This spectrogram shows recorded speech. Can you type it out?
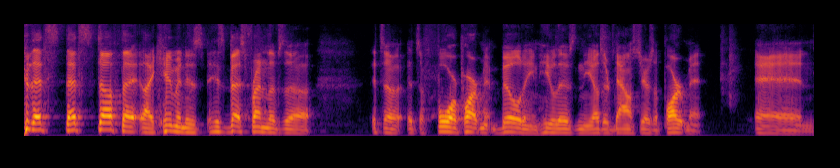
that's that's stuff that like him and his his best friend lives a it's a it's a four apartment building. He lives in the other downstairs apartment, and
